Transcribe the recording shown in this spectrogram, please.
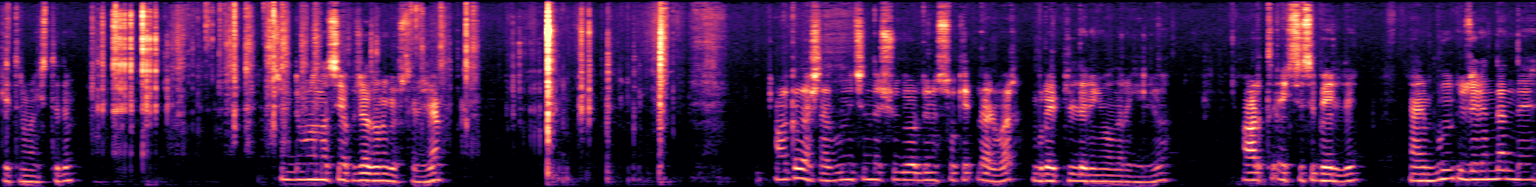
getirmek istedim. Şimdi bunu nasıl yapacağız onu göstereceğim. Arkadaşlar bunun içinde şu gördüğünüz soketler var. Buraya pillerin yolları geliyor. Artı eksisi belli. Yani bunun üzerinden de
